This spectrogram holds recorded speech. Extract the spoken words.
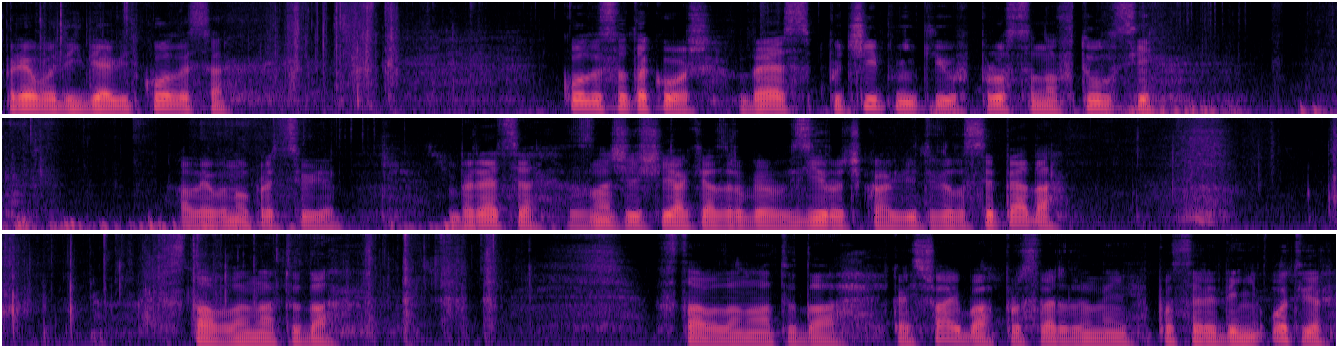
Привод йде від колеса. Колесо також без почіпників, просто на втулці. Але воно працює. Береться, значить, як я зробив, зірочка від велосипеда. Вставлена туди. Вставлена туди якась шайба, просвердлений посередині отвір.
